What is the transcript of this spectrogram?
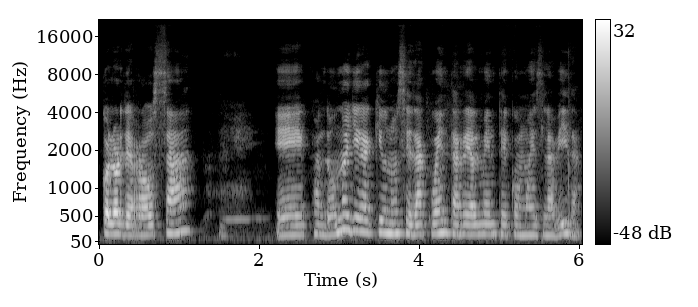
color de rosa. Eh, cuando uno llega aquí uno se da cuenta realmente cómo es la vida.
